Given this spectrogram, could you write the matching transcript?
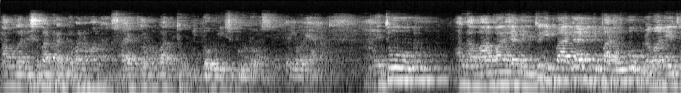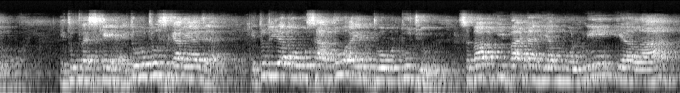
bangga disebarkan ke mana-mana. Saya telah membantu domi 10 dos ya nah, itu agama apa aja? Itu ibadah di depan umum namanya itu. Itu treske itu muncul sekali aja. Itu di Yakobus 1 ayat 27 sebab ibadah yang murni ialah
